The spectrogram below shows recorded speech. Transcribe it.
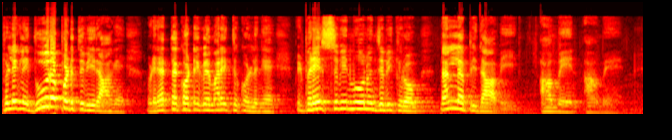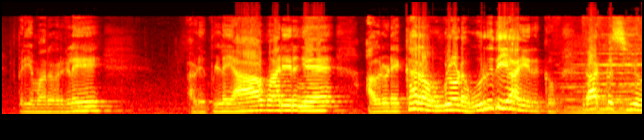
பிள்ளைகளை தூரப்படுத்துவீராக. உடைய இரத்த கோட்டைகளை மறைத்துக் கொள்ளுங்க. பிரேசுவின் மூலம் ஜெபிக்கிறோம். நல்ல பிதாவே. ஆமேன் ஆமேன். பிரியமானவர்களே அவருடைய பிள்ளையா மாறிடுங்க அவருடைய கரம் உங்களோட உறுதியாக இருக்கும். காட் பிளஸ் யூ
